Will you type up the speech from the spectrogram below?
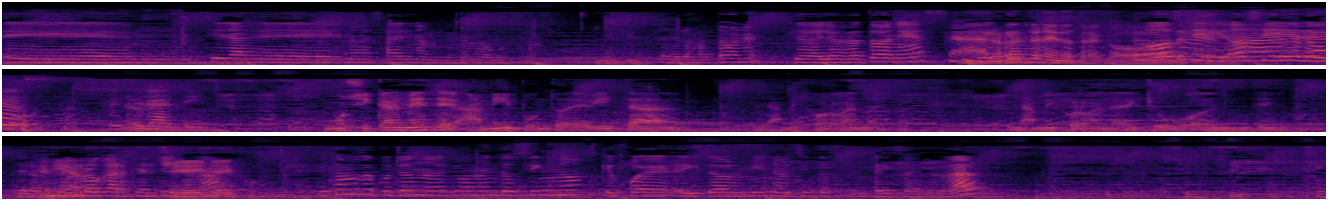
eh, si eras de... no me sale el nombre, no me gusta. Desde los ratones. Lo de los ratones. Ah, los ratones era otra cosa. O si, o Ah, si no me eras gusta. de Cerati. Musicalmente, a mi punto de vista, la mejor banda de. La mejor banda de que hubo. De, De lo que es el rock argentino, sí, ¿no? lejos. Estamos escuchando en este momento Signos, que fue editado en 1976, ¿verdad? Sí, Sí,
